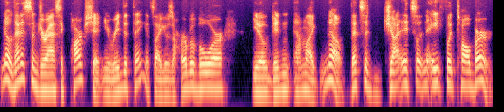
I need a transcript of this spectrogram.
no, that is some Jurassic Park shit. And you read the thing, it's like it was a herbivore, you know, didn't. I'm like, no, that's a giant. It's an eight foot tall bird.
